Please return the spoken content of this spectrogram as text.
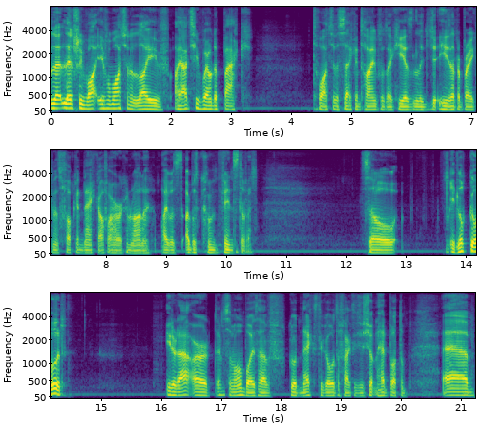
literally what even watching it live. I actually wound it back to watch it a second time because like he is legit. He's after breaking his fucking neck off a hurricane rana. I was I was convinced of it. So it looked good. Either that or them Samoan boys have good necks to go with the fact that you shouldn't headbutt them. Um,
